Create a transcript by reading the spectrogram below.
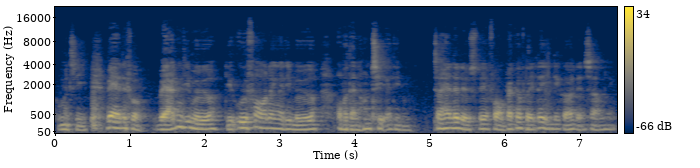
kunne man sige. Hvad er det for verden, de møder, de udfordringer, de møder, og hvordan håndterer de dem? Så handler det jo derfor om, hvad kan forældre egentlig gøre i den sammenhæng?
